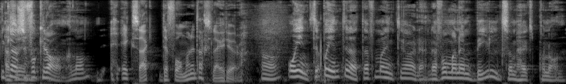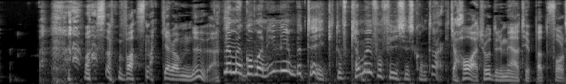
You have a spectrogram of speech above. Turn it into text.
Du Alltså- kanske får krama någon. exakt, det får man i dagsläget göra. Ja. Och inte på internet, där får man inte göra det. Där får man en bild som högst på någon. Alltså, vad snackar du om nu? Nej men går man in i en butik då kan man ju få fysisk kontakt. Jaha, jag trodde du menade typ att folk,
